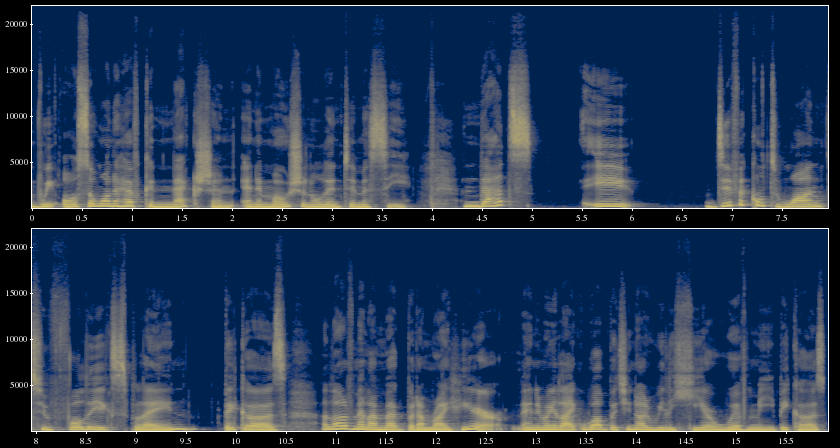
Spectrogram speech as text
we also want to have connection and emotional intimacy. And that's a difficult one to fully explain because a lot of men are like, but I'm right here. And you're like, well, but you're not really here with me because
